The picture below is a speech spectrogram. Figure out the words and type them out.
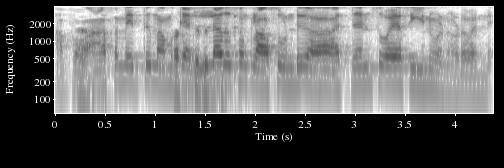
അപ്പോൾ ആ. സമയത്ത് നമുക്ക് എല്ലാ ദിവസവും ക്ലാസ്സും ഉണ്ട്. ആ അറ്റൻഡൻസ് പോയ സീനുമാണ് അവിടെ വന്നെ.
